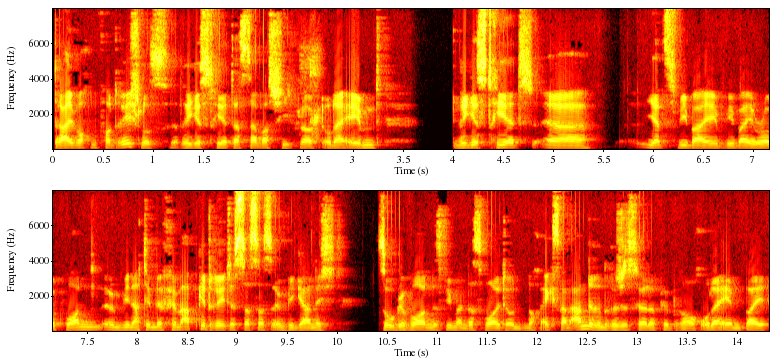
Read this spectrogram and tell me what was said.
drei Wochen vor Drehschluss registriert, dass da was schief läuft oder eben registriert äh, jetzt wie bei, wie bei Rogue One irgendwie, nachdem der Film abgedreht ist, dass das irgendwie gar nicht so geworden ist, wie man das wollte und noch extra einen anderen Regisseur dafür braucht. Oder eben bei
